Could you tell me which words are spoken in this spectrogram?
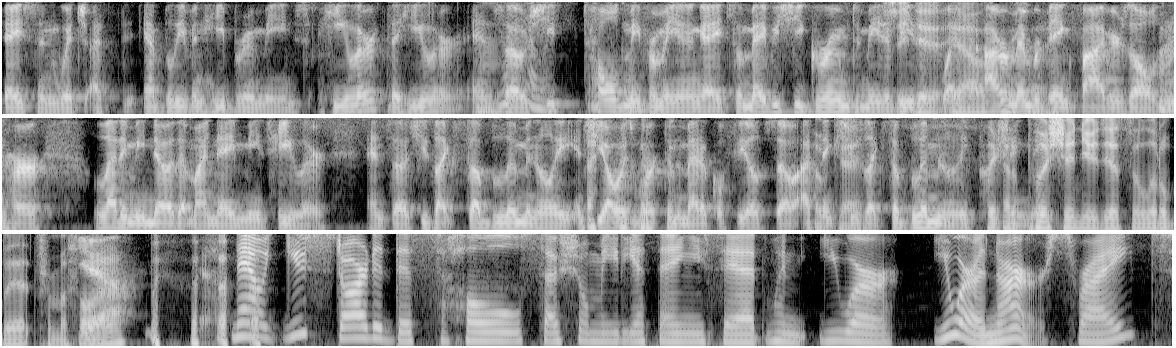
Jason, which I, th- I believe in Hebrew means healer, the healer. And so she told me from a young age. So maybe she groomed me to She be this way. yeah, I I, remember say. being five years old and her letting me know that my name means healer. And so she's like subliminally, and she always worked in the medical field. So I think Okay. she was like subliminally pushing kind of me. pushing you just a little bit from afar. Yeah. now you started this whole social media thing. You said when you were you were a nurse, right?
